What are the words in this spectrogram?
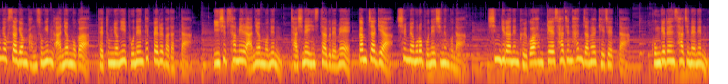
통역사 겸 방송인 안현모가 대통령이 보낸 택배를 받았다. 23일 안현모는 자신의 인스타그램에 깜짝이야 실명으로 보내시는구나. 신기라는 글과 함께 사진 한 장을 게재했다. 공개된 사진에는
